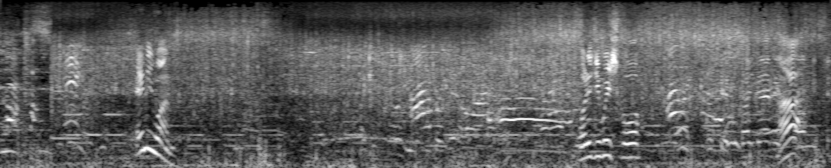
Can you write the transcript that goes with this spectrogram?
Glass. Hey. Anyone? What did you wish for? Huh?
